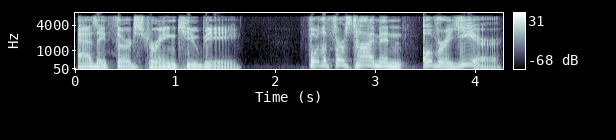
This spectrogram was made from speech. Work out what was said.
as a third string QB for the first time in over a year,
